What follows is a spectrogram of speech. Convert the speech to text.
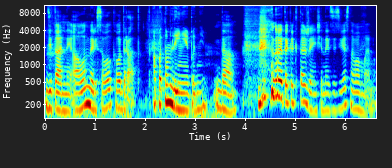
детальный, а он нарисовал квадрат. А потом линии под ним. Да. Но это как та женщина из известного мема.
